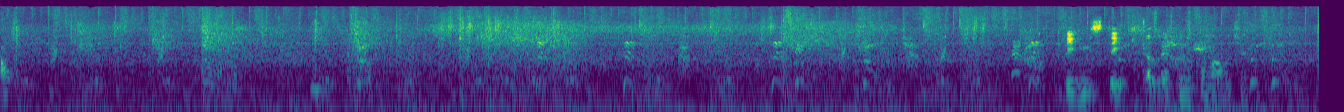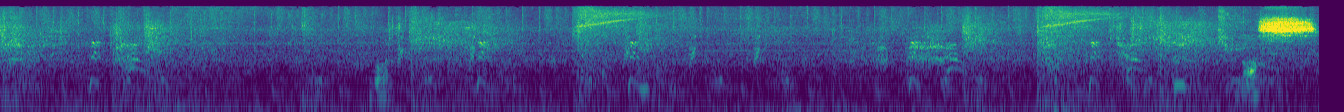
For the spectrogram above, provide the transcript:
Au. Big mistake, casar com o Launcher. Boa. Nossa.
